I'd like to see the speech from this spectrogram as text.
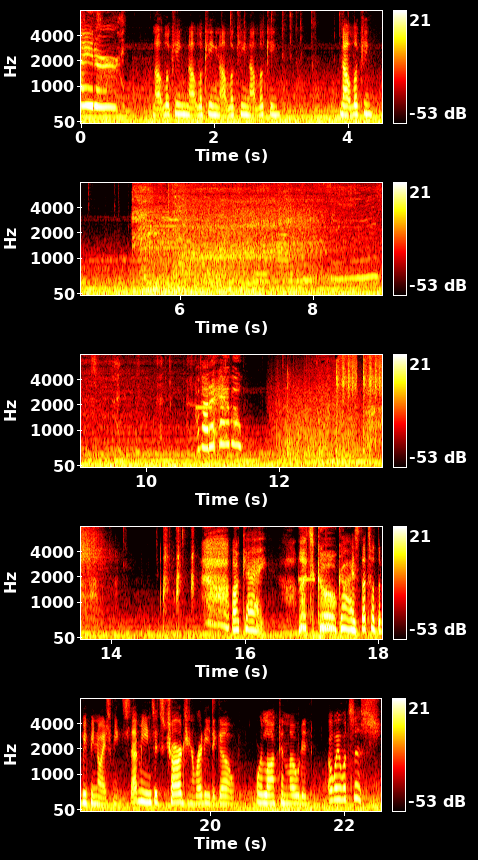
Later! Not looking, not looking, not looking, not looking. Not looking. I'm out of ammo! okay, let's go, guys. That's what the beeping noise means. That means it's charged and ready to go. Or locked and loaded. Oh, wait, what's this?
